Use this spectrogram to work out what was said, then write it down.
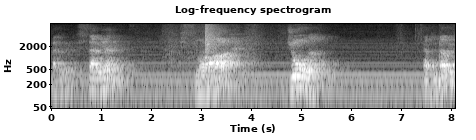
back up here. Step again, lock, shoulder. Step to the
